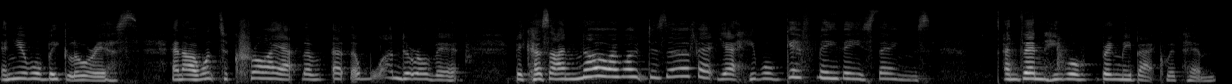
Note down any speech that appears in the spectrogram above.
and you will be glorious. And I want to cry at the, at the wonder of it because I know I won't deserve it, yet He will give me these things. And then He will bring me back with Him.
